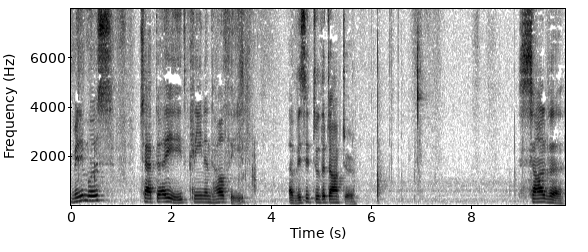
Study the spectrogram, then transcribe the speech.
Minimus, chapter 8, clean and healthy, a visit to the doctor. Salve,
